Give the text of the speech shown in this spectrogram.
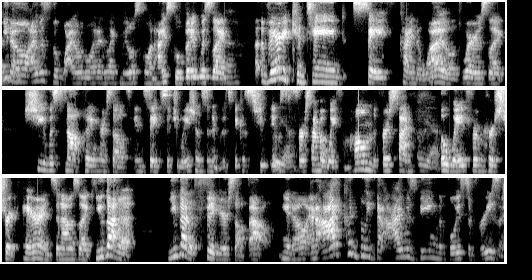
you know, I was the wild one in like middle school and high school, but it was like a very contained, safe kind of wild. Whereas like, she was not putting herself in safe situations and it was because she it oh, was yeah. the first time away from home the first time oh, yeah. away from her strict parents and i was like you gotta you gotta figure yourself out you know and i couldn't believe that i was being the voice of reason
